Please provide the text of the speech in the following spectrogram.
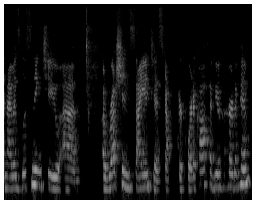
And I was listening to um, a Russian scientist, Dr. Korotkov. Have you heard of him?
